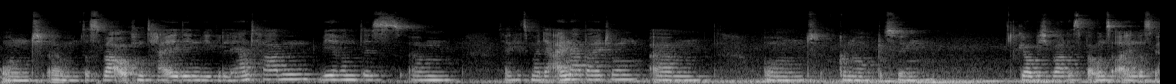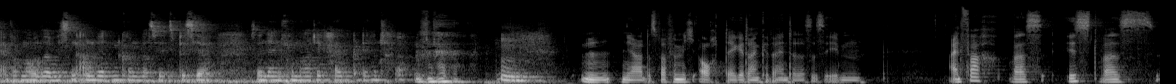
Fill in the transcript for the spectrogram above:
Und ähm, das war auch ein Teil, den wir gelernt haben während des, ähm, sage ich jetzt mal, der Einarbeitung. Ähm, und genau, deswegen glaube ich, war das bei uns allen, dass wir einfach mal unser Wissen anwenden können, was wir jetzt bisher so in der Informatik halb gelernt haben. Mhm. ja, das war für mich auch der Gedanke dahinter, dass es eben einfach was ist, was,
